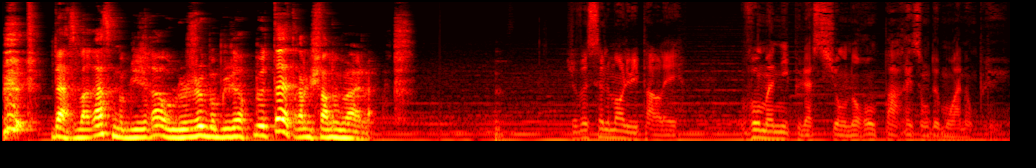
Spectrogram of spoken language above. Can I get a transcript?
Dasmaras m'obligera, ou le jeu m'obligera peut-être à lui faire du mal. Je veux seulement lui parler. Vos manipulations n'auront pas raison de moi non plus.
